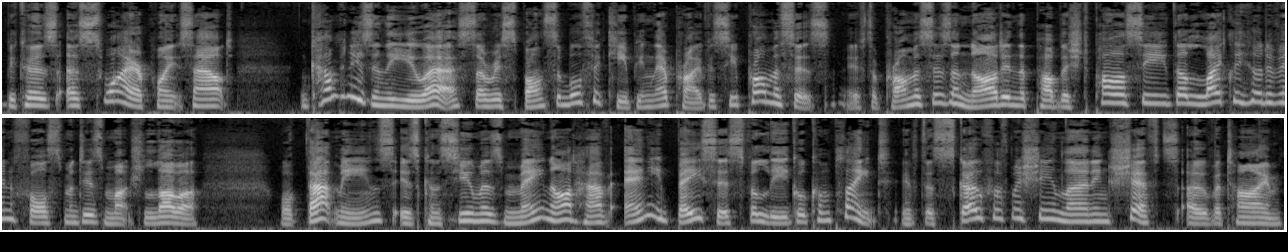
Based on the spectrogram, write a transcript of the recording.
because, as Swire points out, companies in the US are responsible for keeping their privacy promises. If the promises are not in the published policy, the likelihood of enforcement is much lower. What that means is consumers may not have any basis for legal complaint if the scope of machine learning shifts over time.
